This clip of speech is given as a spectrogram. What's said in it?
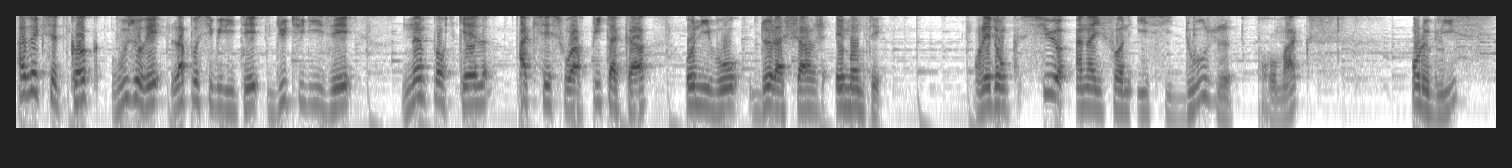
Avec cette coque, vous aurez la possibilité d'utiliser n'importe quelle accessoire Pitaka au niveau de la charge aimantée. On est donc sur un iPhone ici 12 Pro Max. On le glisse.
